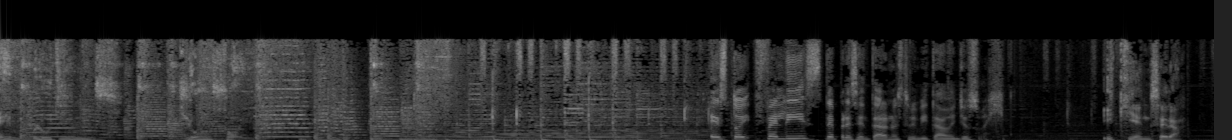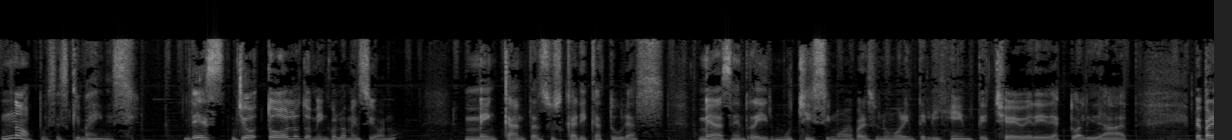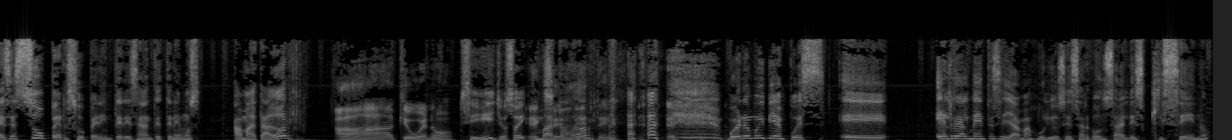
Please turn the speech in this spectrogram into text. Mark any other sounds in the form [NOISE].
En Blue Jeans, yo soy. Estoy feliz de presentar a nuestro invitado en Yo Soy. ¿Y quién será? No, pues es que imagínense. Yo todos los domingos lo menciono. Me encantan sus caricaturas. Me hacen reír muchísimo. Me parece un humor inteligente, chévere, de actualidad. Me parece súper, súper interesante. Tenemos a Matador. Ah, qué bueno. Sí, yo soy Matador. [LAUGHS] Bueno, muy bien, pues eh, él realmente se llama Julio César González Quiseno,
